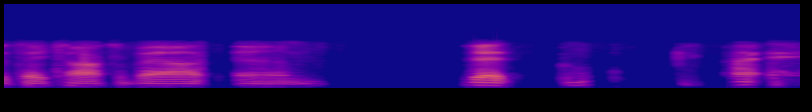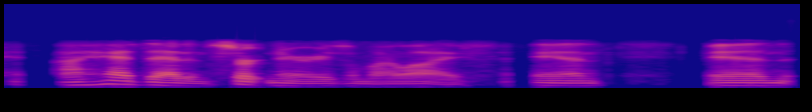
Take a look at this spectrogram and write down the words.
that they talk about, um, that I I had that in certain areas of my life, and and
